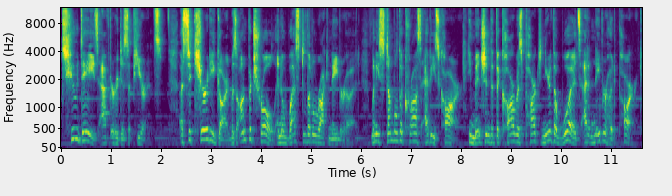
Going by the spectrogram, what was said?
two days after her disappearance, a security guard was on patrol in a West Little Rock neighborhood when he stumbled across Ebby's car. He mentioned that the car was parked near the woods at a neighborhood park.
